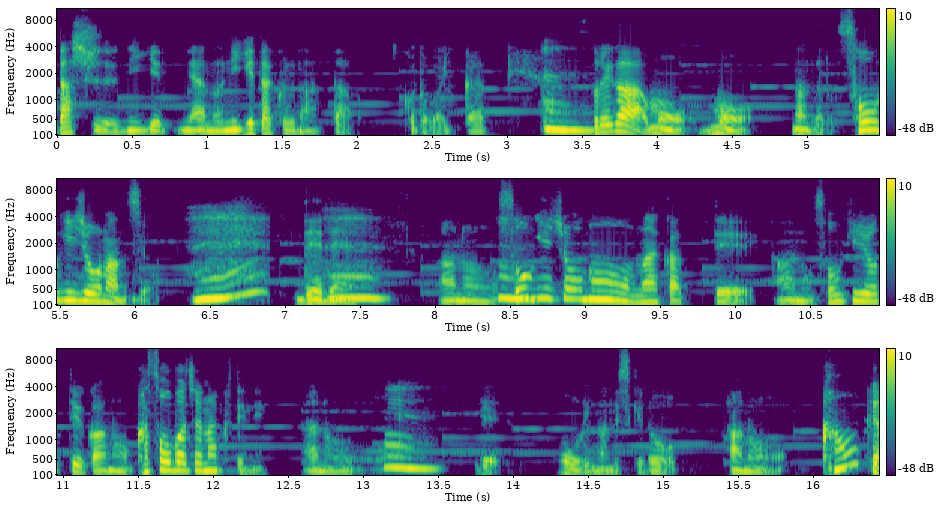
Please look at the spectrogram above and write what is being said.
ダッシュで逃げ、あの逃げたくなったことが一回あって、うんそれがもう、もう、なんだろう、葬儀場なんですよ。でうね、んあの、ん葬儀場の中って、あの、葬儀場っていうか、あの、火葬場じゃなくてね、あの、うんホールなんですけど、あの、棺桶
